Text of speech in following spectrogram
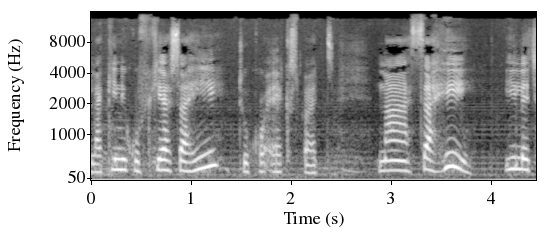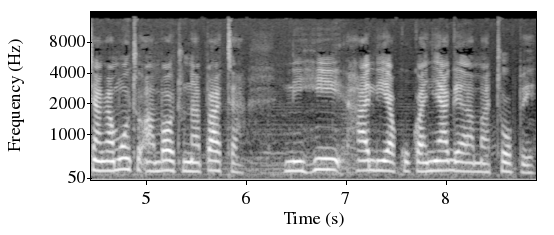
lakini kufikia sahii tuko expert na sahii ile changamoto ambayo tunapata ni hii hali ya kukanyaga matope.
